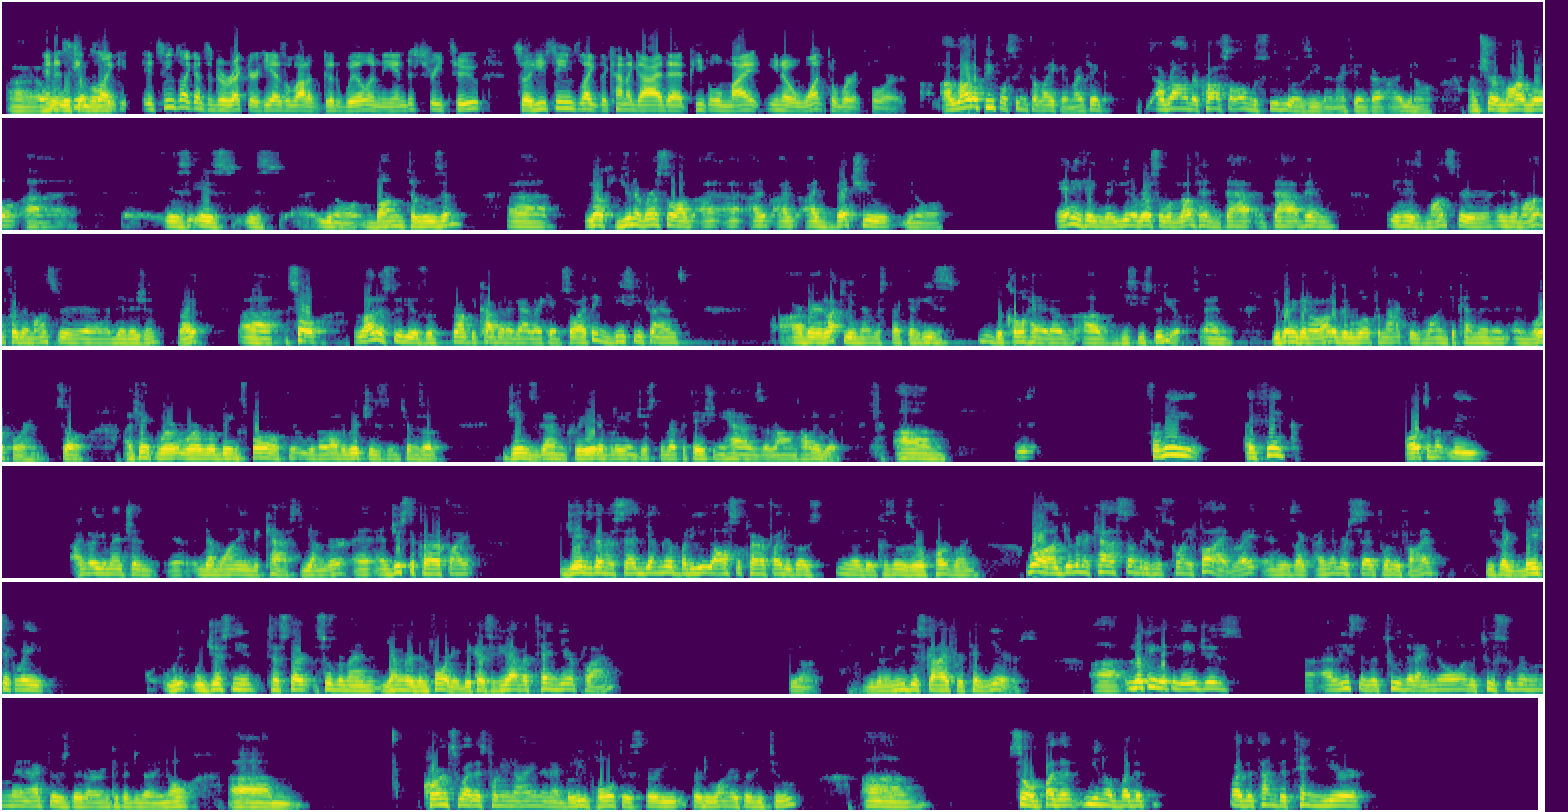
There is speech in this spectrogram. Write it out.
uh And it seems one- like it seems like as a director, he has a lot of goodwill in the industry too. So he seems like the kind of guy that people might, you know, want to work for. a lot of people seem to like him. I think around across all the studios, even I think uh, you know, I'm sure Marvel uh, is is is uh, you know bummed to lose him. Uh, look, Universal, I, I I I bet you you know anything that Universal would love him to ha- to have him in his monster in their mon- for their monster uh, division, right? Uh, so a lot of studios would probably covet a guy like him. So I think DC fans are very lucky in that respect that he's the co-head of, of DC Studios, and you're going to get a lot of goodwill from actors wanting to come in and, and work for him. So I think we're, we're we're being spoiled with a lot of riches in terms of James Gunn creatively and just the reputation he has around Hollywood. Um, for me, I think ultimately, I know you mentioned uh, them wanting to cast younger, and, and just to clarify, James Gunn has said younger, but he also clarified. He goes, you know, because there was a report going, well, you're going to cast somebody who's 25, right? And he's like, I never said 25. He's like, basically, we, we just need to start Superman younger than 40 because if you have a 10 year plan, you know, you're going to need this guy for 10 years. Uh, looking at the ages, uh, at least of the two that I know, the two Superman actors that are in contention that I know, um, Corenswet is 29, and I believe Hoult is 30, 31 or 32. Um, so by the you know by the by the time the 10 year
